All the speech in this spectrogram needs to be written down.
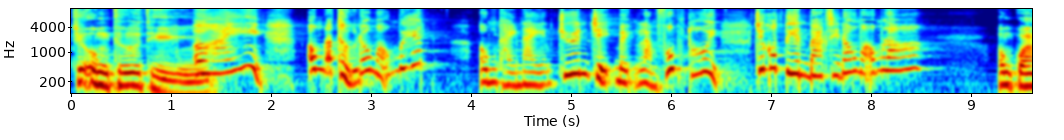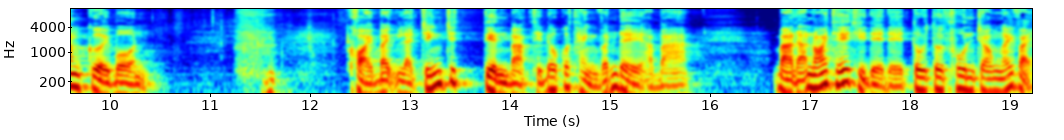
Chứ ung thư thì... Ờ hay, ông đã thử đâu mà ông biết. Ông thầy này chuyên trị bệnh làm phúc thôi, chứ có tiền bạc gì đâu mà ông lo. Ông Quang cười bồn. Khỏi bệnh là chính chứ tiền bạc thì đâu có thành vấn đề hả bà? Bà đã nói thế thì để để tôi tôi phone cho ông ấy vậy.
